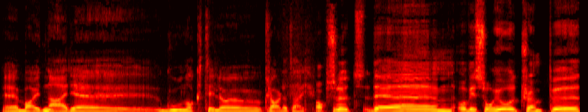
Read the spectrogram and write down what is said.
Biden er eh, god nok til å klare dette her. Absolutt. Det, og vi så jo Trump eh,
